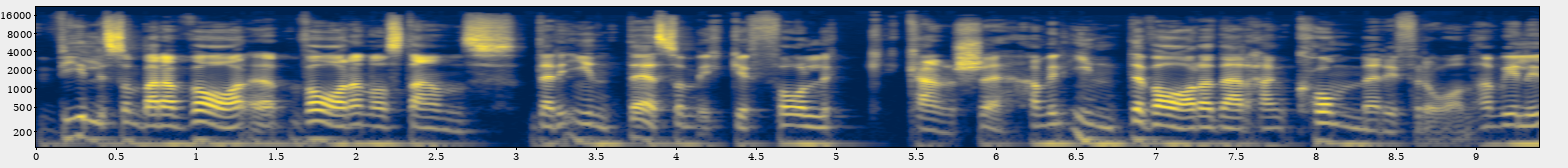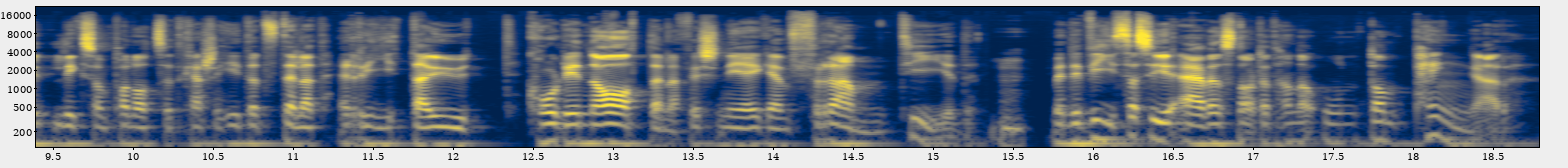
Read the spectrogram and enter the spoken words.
vill som bara vara, vara någonstans där det inte är så mycket folk kanske. Han vill inte vara där han kommer ifrån. Han vill liksom på något sätt kanske hitta ett ställe att rita ut koordinaterna för sin egen framtid. Mm. Men det visar sig ju även snart att han har ont om pengar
